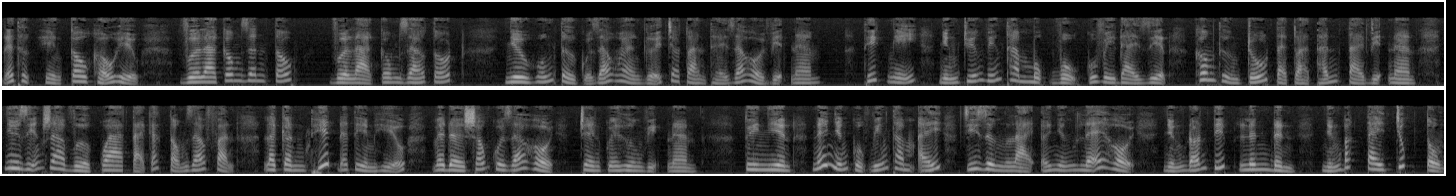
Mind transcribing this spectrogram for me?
để thực hiện câu khẩu hiệu vừa là công dân tốt, vừa là công giáo tốt, như huấn từ của giáo hoàng gửi cho toàn thể giáo hội Việt Nam thiết nghĩ những chuyến viếng thăm mục vụ của vị đại diện không thường trú tại tòa thánh tại Việt Nam như diễn ra vừa qua tại các tổng giáo phận là cần thiết để tìm hiểu về đời sống của giáo hội trên quê hương Việt Nam. Tuy nhiên, nếu những cuộc viếng thăm ấy chỉ dừng lại ở những lễ hội, những đón tiếp linh đình, những bắt tay chúc tụng,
